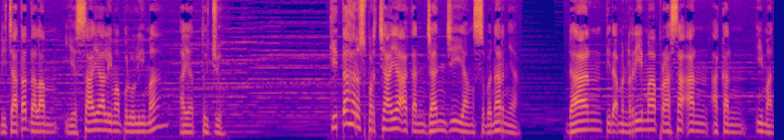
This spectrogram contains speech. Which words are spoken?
Dicatat dalam Yesaya 55 ayat 7. Kita harus percaya akan janji yang sebenarnya dan tidak menerima perasaan akan iman.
